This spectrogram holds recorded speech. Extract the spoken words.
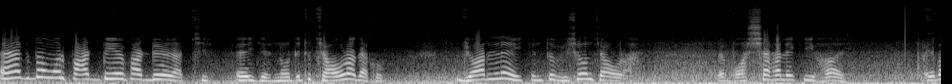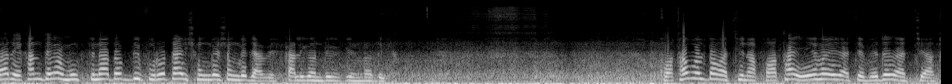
একদম ওর পাট দিয়ে পাট দিয়ে যাচ্ছি। এই যে নদীটা চওড়া দেখো। জল নেই, কিন্তু ভীষণ চওড়া। বর্ষাকালে কি হয়? এবার এখান থেকে মুক্তিনাথ অব্দি পুরোটাই সঙ্গে সঙ্গে যাবে কালীগণ্ডকী নদী। কথা বলতে পারছি না, কথা এ হয়ে যাচ্ছে, বেঁধে যাচ্ছে, এত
